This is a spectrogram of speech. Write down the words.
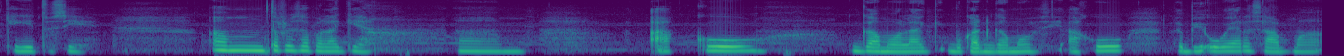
Kayak gitu sih. Um, terus apa lagi ya? Um, aku gak mau lagi bukan gak mau sih aku lebih aware sama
